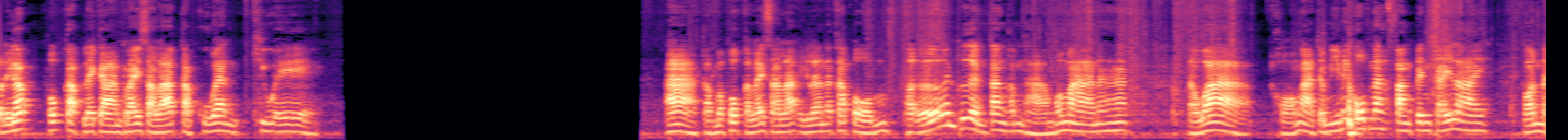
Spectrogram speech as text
วัสดีครับ พบกับรายการไร้สาระกับครูแว่น QA อ่ากลับมาพบกับไร้สาระอีกแล้วนะครับผมเผอิญเพื่อนตั้งคำถามเข้ามานะฮะ แต่ว่าของอาจจะมีไม่ครบนะ ฟังเป็นไกด์ไลน์ ตอนไหน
